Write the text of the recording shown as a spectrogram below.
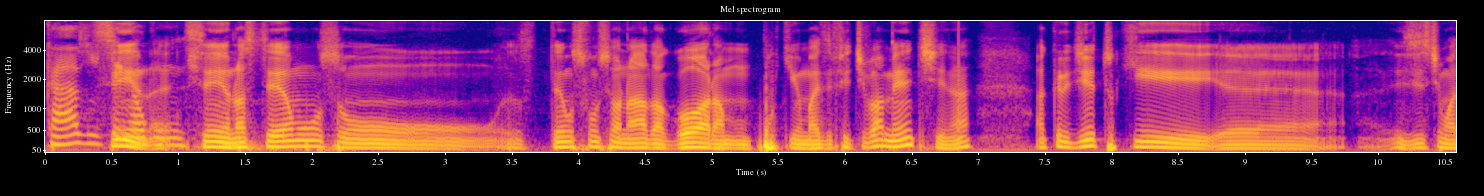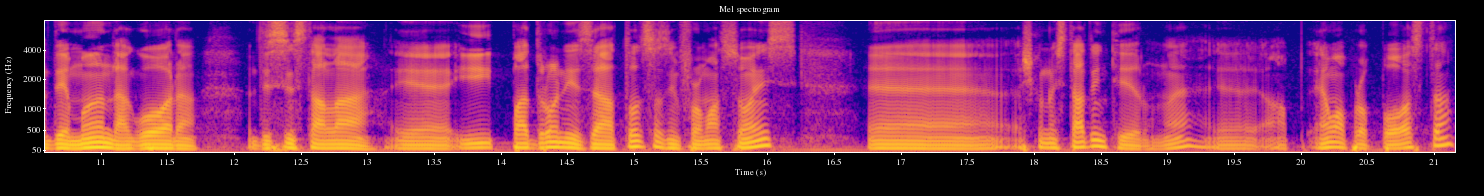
caso sim, tenha algum? Tipo... Sim, nós temos um temos funcionado agora um pouquinho mais efetivamente, né? Acredito que é, existe uma demanda agora de se instalar é, e padronizar todas essas informações, é, acho que no estado inteiro, né? É, é uma proposta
